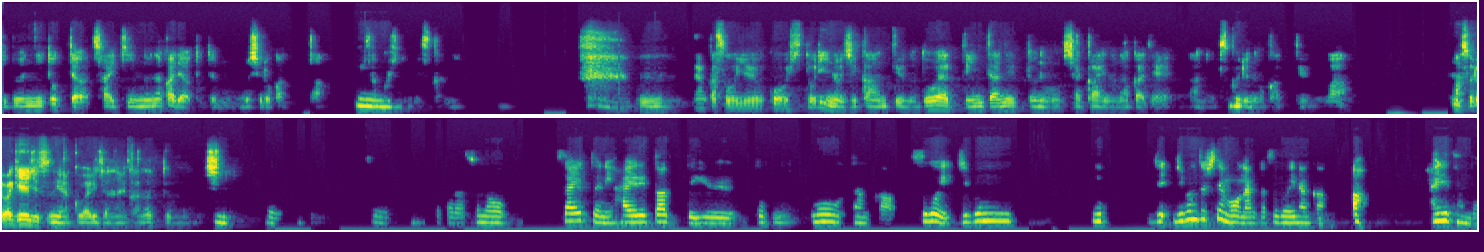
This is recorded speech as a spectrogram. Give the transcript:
自分にとっては最近の中ではとても面白かった作品ですかね。うん、うんなんかそういうこう一人の時間っていうのをどうやってインターネットの社会の中であの作るのかっていうのは、まあ、それは芸術の役割じゃないかなと思うし。うん、そう。だから、その、サイトに入れたっていう時も、なんか、すごい自分に、じ自分としても、なんかすごいなんか、あ、入れたんだ。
